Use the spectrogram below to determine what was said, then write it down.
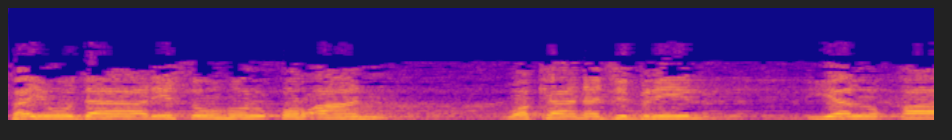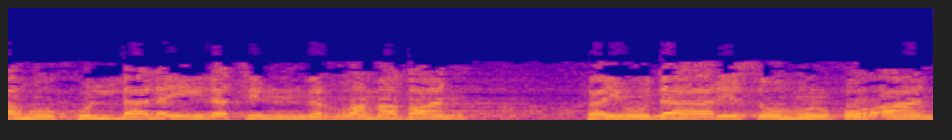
فيدارسه القرآن. وكان جبريل يلقاه كل ليلة من رمضان فيدارسه القرآن.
